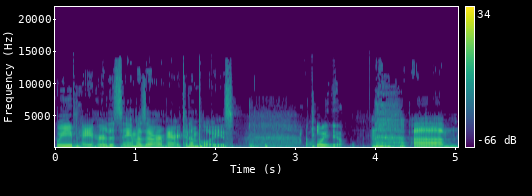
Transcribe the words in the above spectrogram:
We pay her the same as our American employees. We do. um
